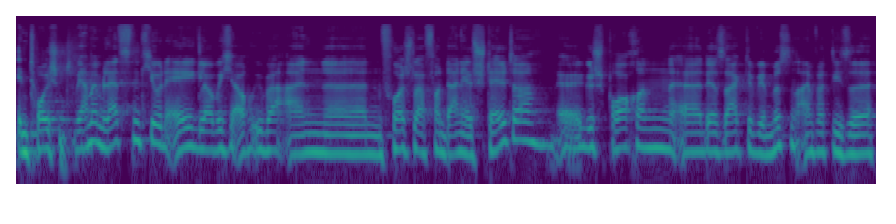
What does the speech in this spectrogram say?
enttäuschend. Wir haben im letzten Q&A, glaube ich, auch über einen, einen, Vorschlag von Daniel Stelter äh, gesprochen, äh, der sagte, wir müssen einfach diese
